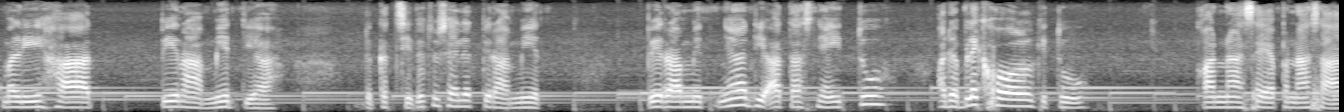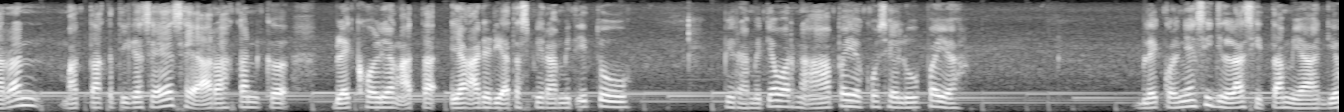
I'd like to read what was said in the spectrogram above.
melihat piramid ya deket situ tuh saya lihat piramid. Piramidnya di atasnya itu ada black hole gitu. Karena saya penasaran mata ketiga saya saya arahkan ke black hole yang yang ada di atas piramid itu. Piramidnya warna apa ya? Kok saya lupa ya? Black hole-nya sih jelas hitam ya. Dia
